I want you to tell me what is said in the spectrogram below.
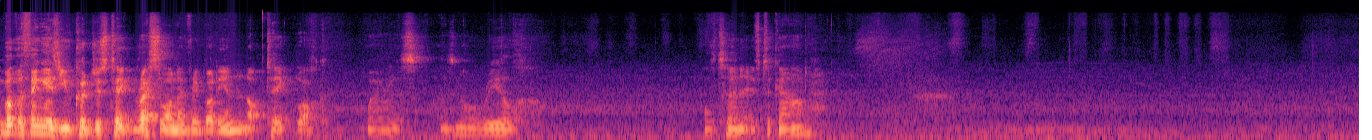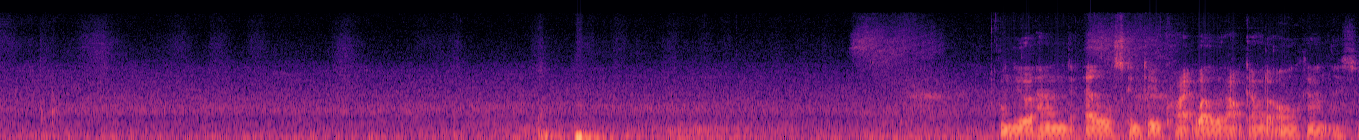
But the thing is, you could just take wrestle on everybody and not take block. Whereas there's no real alternative to guard. On the other hand, elves can do quite well without guard at all, can't they? So.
